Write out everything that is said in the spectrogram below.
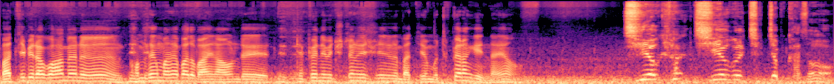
맛집이라고 하면은 네네. 검색만 해봐도 많이 나오는데 네네. 대표님이 추천해 주시는 맛집은 뭐 특별한 게 있나요? 지역 현- 지역을 직접 가서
